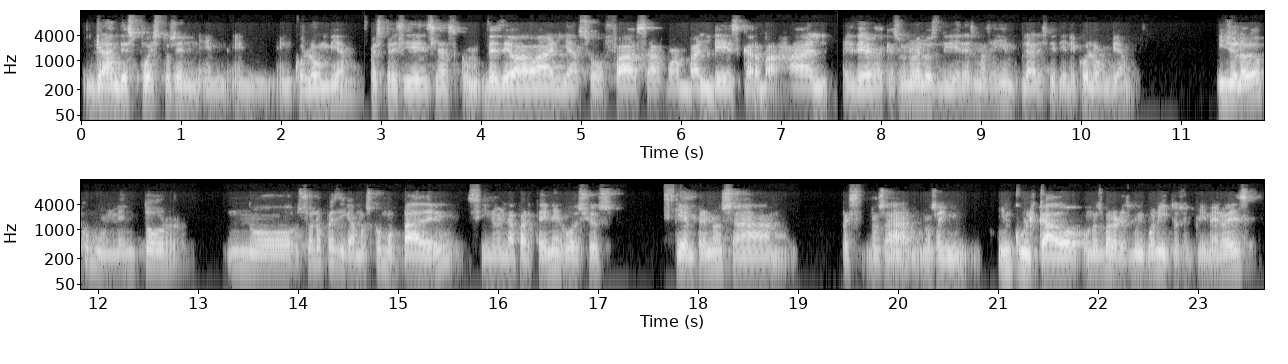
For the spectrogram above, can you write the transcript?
grandes puestos en, en, en, en Colombia, pues presidencias como- desde Bavaria, Sofasa, Juan Valdés, Carvajal, eh, de verdad que es uno de los líderes más ejemplares que tiene Colombia. Y yo lo veo como un mentor, no solo pues digamos como padre, sino en la parte de negocios, siempre nos ha, pues nos ha, nos ha inculcado unos valores muy bonitos. El primero es,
